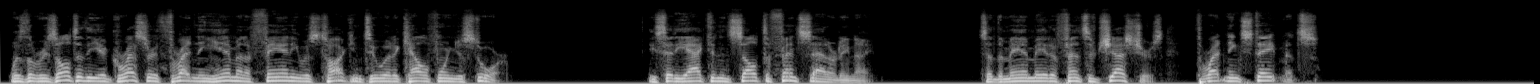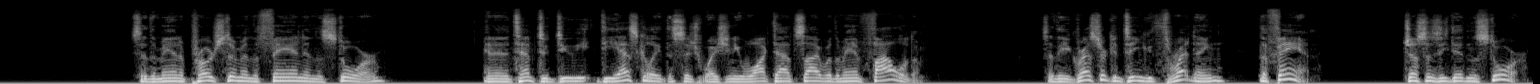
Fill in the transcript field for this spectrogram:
was the result of the aggressor threatening him and a fan he was talking to at a California store. He said he acted in self defense Saturday night. Said the man made offensive gestures, threatening statements. Said the man approached him and the fan in the store. In an attempt to de escalate the situation, he walked outside where the man followed him. So the aggressor continued threatening the fan just as he did in the store.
